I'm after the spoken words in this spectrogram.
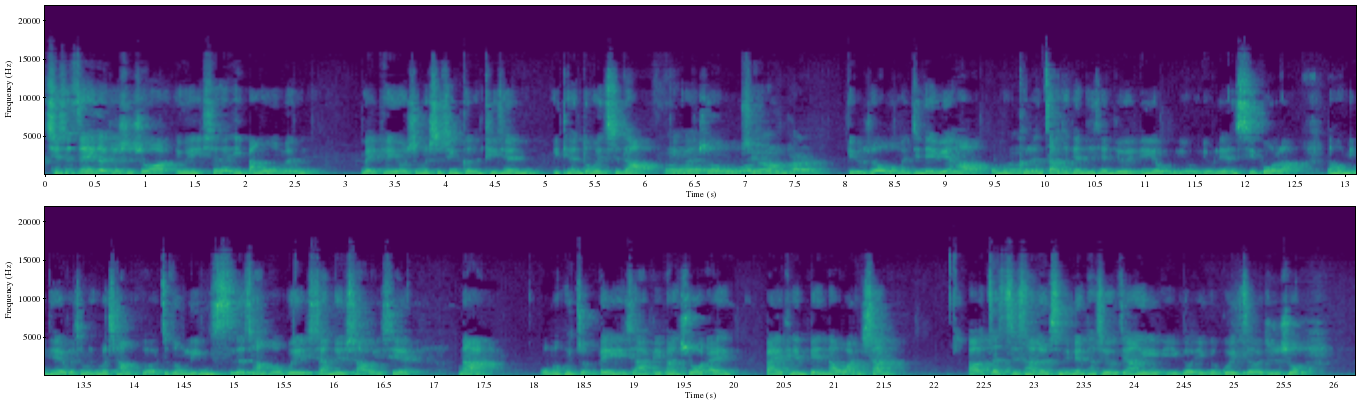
其实这个就是说，因为现在一般我们每天有什么事情，可能提前一天都会知道。比方说哦我，先安排，比如说我们今天约好，我们可能早几天之前就已经有有有联系过了，然后明天有个什么什么场合，这种临时的场合会相对少一些。那我们会准备一下，比方说，哎，白天变到晚上，呃，在职场人士里面，它是有这样一一个一个规则，就是说。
